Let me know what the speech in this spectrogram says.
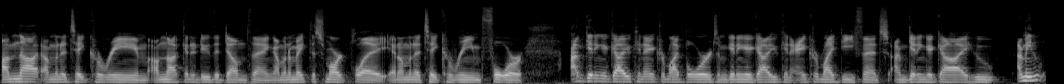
I'm not. I'm to take Kareem. I'm not to do the dumb thing. I'm to make the smart play, and I'm to take Kareem for. I'm getting a guy who can anchor my boards. I'm getting a guy who can anchor my defense. I'm getting a guy who. I mean,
